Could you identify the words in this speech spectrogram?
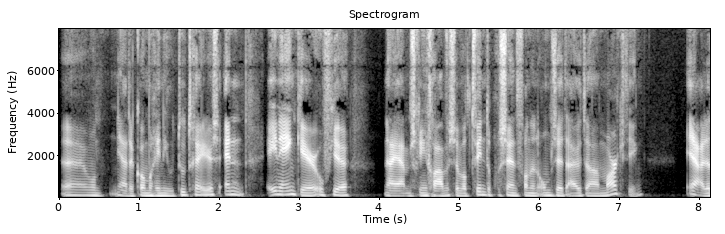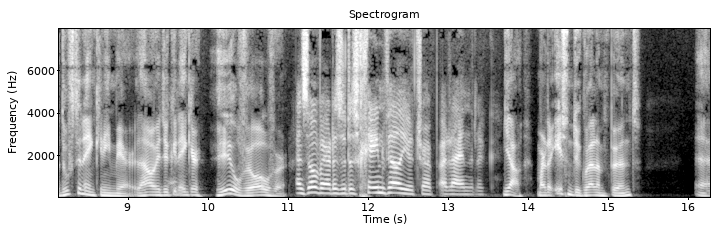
Eh, want ja, er komen geen nieuwe toetreders. En in één keer hoef je, nou ja, misschien gaven ze wel 20% van hun omzet uit aan marketing. Ja, dat hoeft in één keer niet meer. Dan hou je natuurlijk in één keer heel veel over. En zo werden ze dus geen value trap uiteindelijk. Ja, maar er is natuurlijk wel een punt. Eh,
